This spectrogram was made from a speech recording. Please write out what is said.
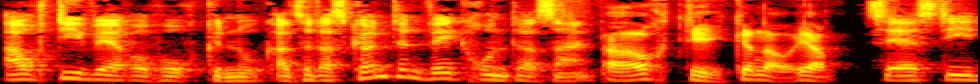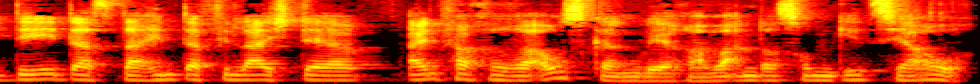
Auch die wäre hoch genug. Also das könnte ein Weg runter sein. Auch die, genau, ja. Zuerst die Idee, dass dahinter vielleicht der einfachere Ausgang wäre, aber andersrum geht's ja auch.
